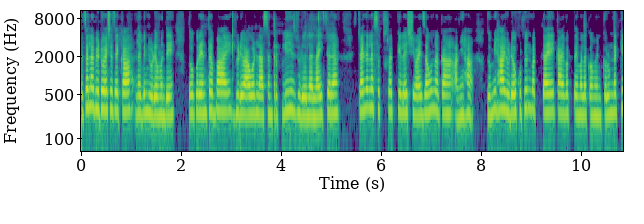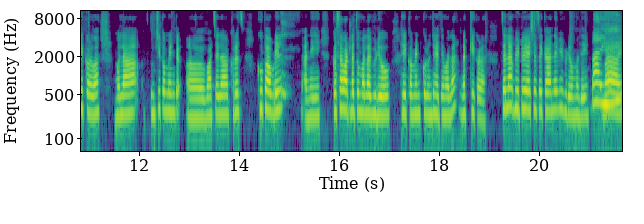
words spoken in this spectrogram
तर चला भेटू अशाच एका नवीन व्हिडिओमध्ये तोपर्यंत बाय व्हिडिओ आवडला असेल तर प्लीज व्हिडिओला लाईक करा. चॅनलला सबस्क्राईब केल्याशिवाय जाऊ नका. आणि हा तुम्ही हा व्हिडिओ कुठून बघताय काय बघताय मला कमेंट करून नक्की कळवा. मला तुमची कमेंट वाचायला खरंच खूप आवडेल. आणि कसा वाटला तुम्हाला व्हिडिओ? हे कमेंट करून जे आहे ते मला नक्की कळा चला भेटूया अशाच एका नवीन व्हिडिओमध्ये. बाय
